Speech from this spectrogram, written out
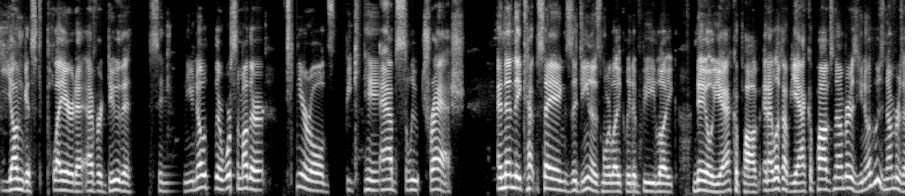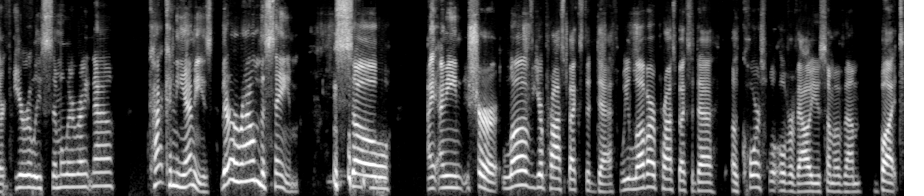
youngest player to ever do this. And you know, there were some other 10 year olds became absolute trash. And then they kept saying Zadina's more likely to be like Nail Yakupov. And I look up Yakupov's numbers. You know whose numbers are eerily similar right now? Kotkaniemi's. They're around the same. So I, I mean, sure, love your prospects to death. We love our prospects to death. Of course, we'll overvalue some of them, but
